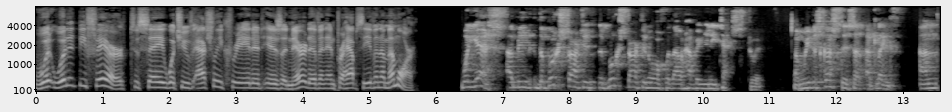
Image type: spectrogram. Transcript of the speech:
would would it be fair to say what you've actually created is a narrative and, and perhaps even a memoir? Well, yes. I mean, the book started. The book started off without having any text to it, and we discussed this at, at length. And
